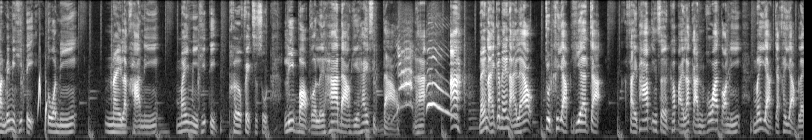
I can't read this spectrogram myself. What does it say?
มันไม่มีทิติ ตัวนี้ในราคานี้ไม่มีที่ติเพอร์เฟกสุดๆ รีบบอกก่อนเลย 5 ดาวเฮียให้ 10 ดาวนะฮะ อะไหนๆก็ไหนๆแล้ว จุดขยับเฮียจะใส่ภาพอินเสิร์ตเข้าไปละกัน เพราะว่าตอนนี้ไม่อยากจะขยับอะไร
